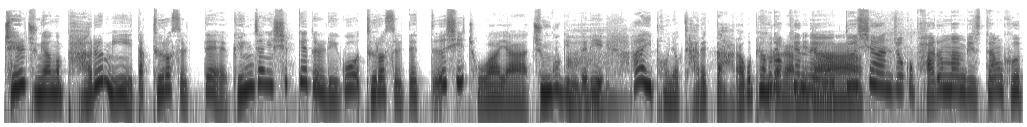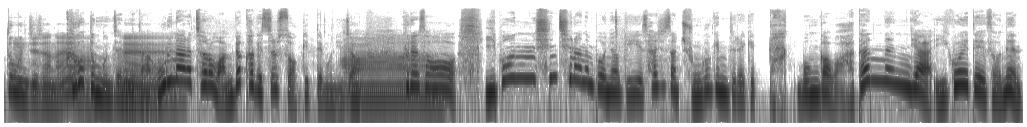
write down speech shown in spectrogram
제일 중요한 건 발음이 딱 들었을 때 굉장히 쉽게 들리고 들었을 때 뜻이 좋아야 중국인들이 아이 아, 번역 잘했다라고 평가를 그렇겠네요. 합니다. 뜻이 안 좋고 발음만 비슷하면 그것도 문제잖아요. 그것도 문제입니다. 네. 우리나라처럼 완벽하게 쓸 수 없기 때문이죠. 아. 그래서 이번 신치라는 번역이 사실상 중국인들에게 딱 뭔가 와닿느냐 이거에 대해서는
